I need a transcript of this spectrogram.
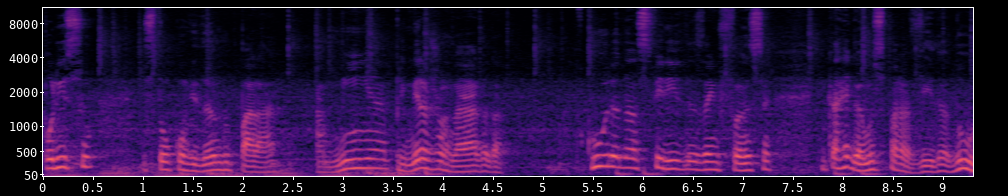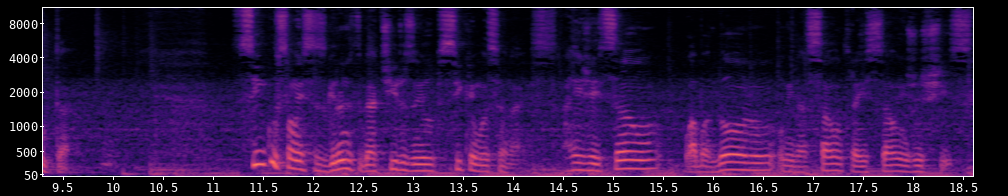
Por isso, estou convidando para a minha primeira jornada da cura das feridas da infância que carregamos para a vida adulta. Cinco são esses grandes gatilhos neuropsicoemocionais: a rejeição, o abandono, humilhação, traição e injustiça.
